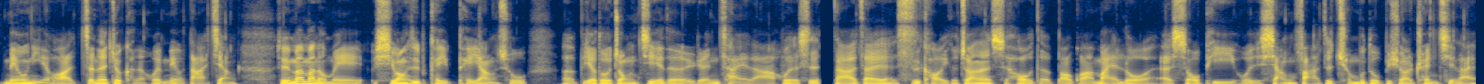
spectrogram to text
没有你的话，真的就可能会没有大将。所以慢慢的，我们也希望是可以培养出呃比较多中阶的人才啦，或者是大家在思考一个专案时候的，包括脉络、SOP 或者想法，这全部都必须要 train 起来。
